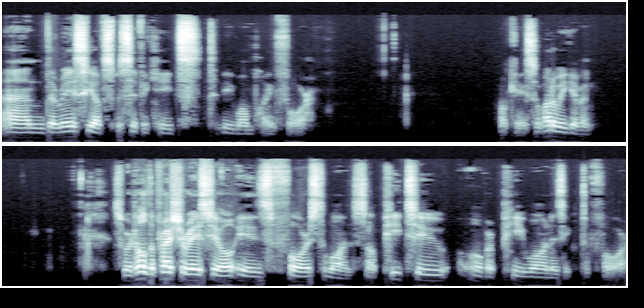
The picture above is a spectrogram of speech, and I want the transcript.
and the ratio of specific heats to be 1.4. Okay, so what are we given? So we're told the pressure ratio is 4 is to 1, so P2 over P1 is equal to 4.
